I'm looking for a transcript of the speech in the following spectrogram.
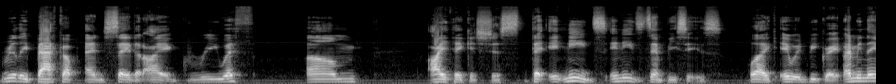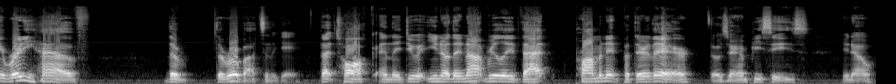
really back up and say that I agree with. Um, I think it's just that it needs it needs its NPCs. Like it would be great. I mean, they already have the the robots in the game that talk and they do it. You know, they're not really that prominent, but they're there. Those are NPCs. You know,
